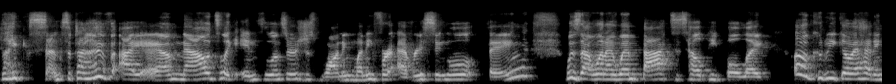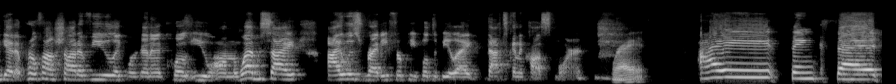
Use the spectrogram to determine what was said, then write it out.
like sensitive I am now to like influencers just wanting money for every single thing was that when I went back to tell people like, oh, could we go ahead and get a profile shot of you? Like we're gonna quote you on the website. I was ready for people to be like, that's gonna cost more. Right. I think that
